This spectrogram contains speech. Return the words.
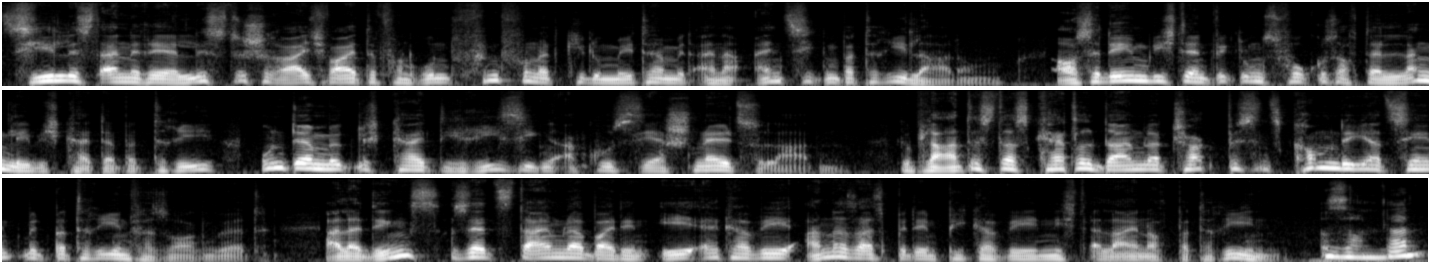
Ziel ist eine realistische Reichweite von rund 500 Kilometern mit einer einzigen Batterieladung. Außerdem liegt der Entwicklungsfokus auf der Langlebigkeit der Batterie und der Möglichkeit, die riesigen Akkus sehr schnell zu laden. Geplant ist, dass Cattle Daimler Truck bis ins kommende Jahrzehnt mit Batterien versorgen wird. Allerdings setzt Daimler bei den E-Lkw anders als bei den Pkw nicht allein auf Batterien. Sondern?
